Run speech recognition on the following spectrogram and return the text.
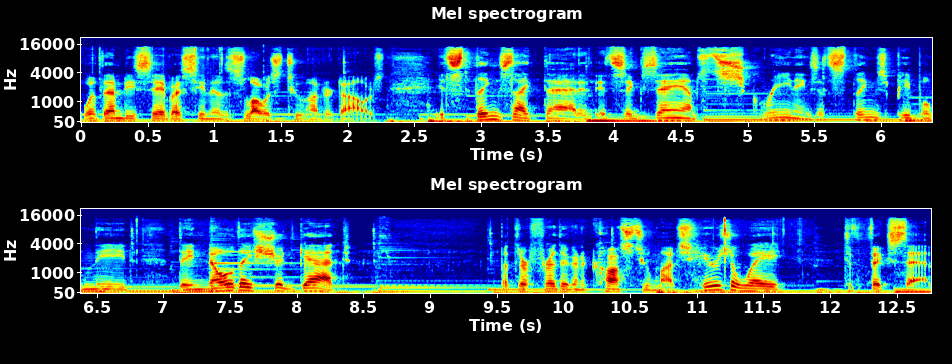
with MDsave. I've seen it as low as two hundred dollars. It's things like that. It's exams, it's screenings, it's things people need. They know they should get, but they're afraid they're going to cost too much. Here's a way to fix that.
